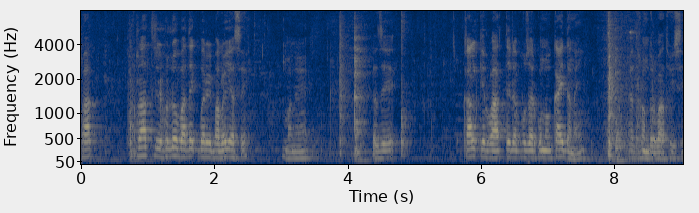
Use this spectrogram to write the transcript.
ভাত রাত্রে হলেও ভাত একবারে ভালোই আছে। মানে যে কালকের ভাত এটা বোঝার কোনো কায়দা নাই। এত সুন্দর ভাত হয়েছে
